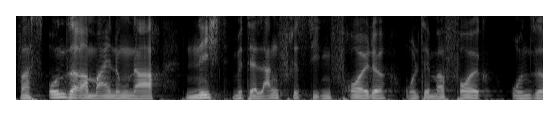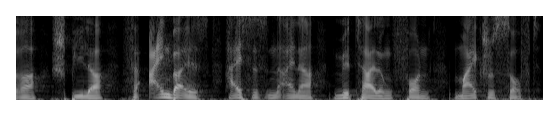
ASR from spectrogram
was unserer Meinung nach nicht mit der langfristigen Freude und dem Erfolg unserer Spieler vereinbar ist, heißt es in einer Mitteilung von Microsoft.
